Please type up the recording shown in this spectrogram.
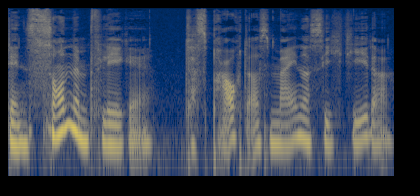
Denn Sonnenpflege, das braucht aus meiner Sicht jeder.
